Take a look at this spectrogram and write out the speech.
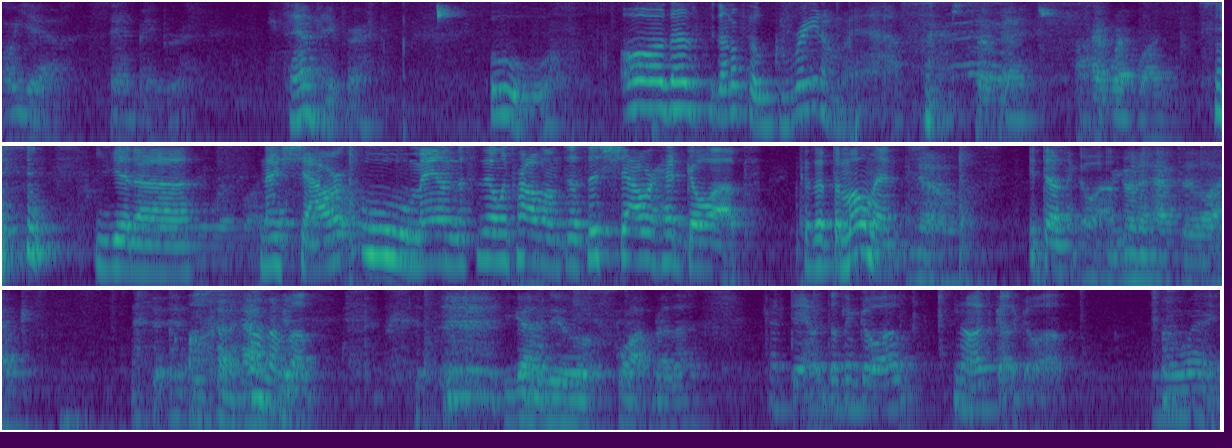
Oh yeah, sandpaper. Sandpaper. Ooh. Oh, that's that'll feel great on my ass. It's okay. I have wet wipes. you get a nice shower. Ooh, man, this is the only problem. Does this shower head go up? Because at the moment, No, it doesn't go up. we're gonna have to like. Oh, son of to- a. You gotta do a little squat, brother. God damn, it doesn't go up. No, it's gotta go up. No way.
